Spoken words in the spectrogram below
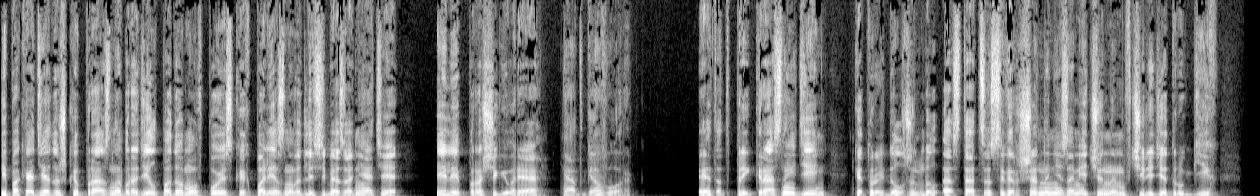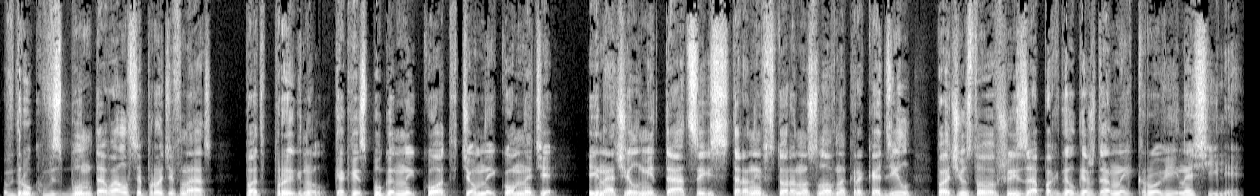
И пока дедушка праздно бродил по дому в поисках полезного для себя занятия, или, проще говоря, отговорок. Этот прекрасный день, который должен был остаться совершенно незамеченным в череде других, вдруг взбунтовался против нас, подпрыгнул, как испуганный кот в темной комнате, и начал метаться из стороны в сторону, словно крокодил, почувствовавший запах долгожданной крови и насилия.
